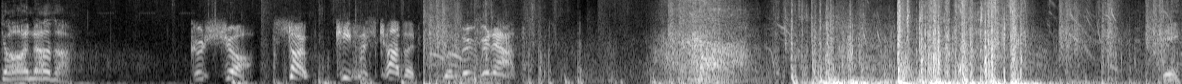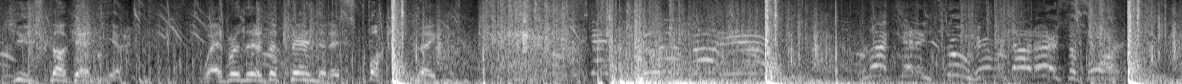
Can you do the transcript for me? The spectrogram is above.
Got another. Good shot. So, keep us covered. We're moving up. AQ's dug in here. Whatever they're defending is fucking big. We're not getting through here without air support.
